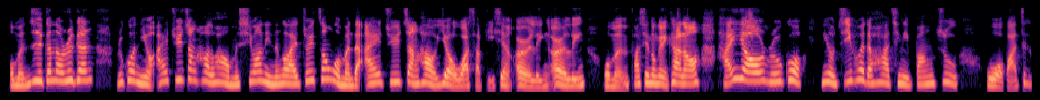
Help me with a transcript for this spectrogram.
我们日更的日更，如果你有 IG 账号的话，我们希望你能够来追踪我们的 IG 账号又 What's。底线二零二零，我们发现都给你看哦。还有，如果你有机会的话，请你帮助我把这个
